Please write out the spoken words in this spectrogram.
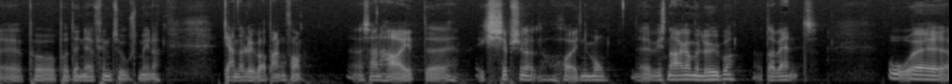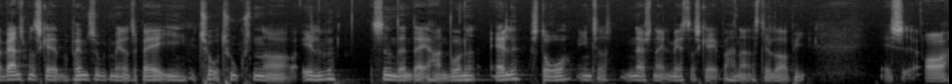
øh, på, på den her 5.000 meter. De andre løber er bange for ham. Altså han har et øh, exceptionelt højt niveau. Øh, vi snakker med løber, der vandt og verdensmesterskabet på 5.000 meter tilbage i 2011. Siden den dag har han vundet alle store internationale mesterskaber, han har stillet op i. Og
